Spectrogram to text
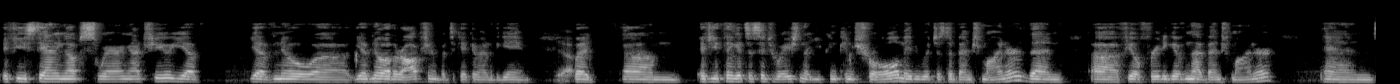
If he's standing up swearing at you, you have you have no uh, you have no other option but to kick him out of the game. Yeah. But um, if you think it's a situation that you can control, maybe with just a bench minor, then uh, feel free to give him that bench minor. And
